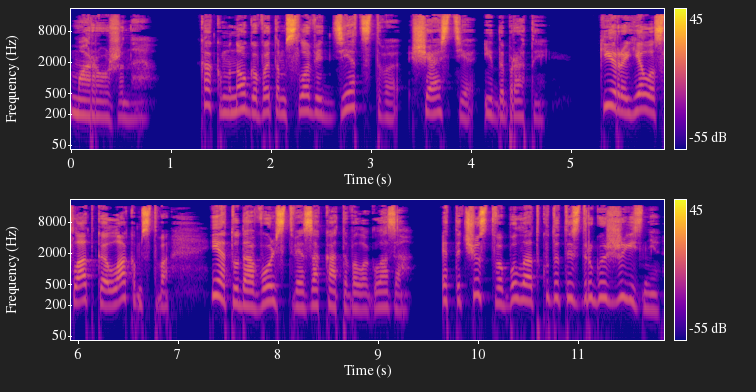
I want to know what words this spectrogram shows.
Мороженое. Как много в этом слове детства, счастья и доброты. Кира ела сладкое лакомство и от удовольствия закатывала глаза. Это чувство было откуда-то из другой жизни,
